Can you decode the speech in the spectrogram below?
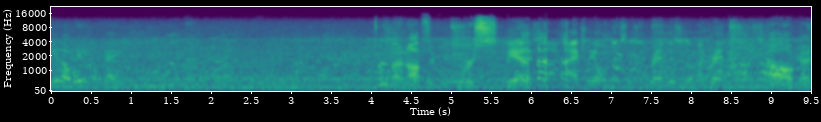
Wait, wait, okay? Talk about an obstacle course. Yeah, this is, I actually own this. This is brand. This is my brand new one. So, Oh, okay.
